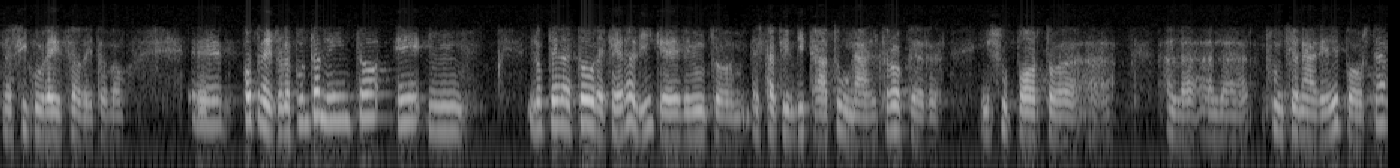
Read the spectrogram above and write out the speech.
la sicurezza ho detto, boh. eh, ho preso l'appuntamento e mh, l'operatore che era lì, che è, venuto, è stato invitato un altro per, in supporto a, a, alla, alla, funzionaria di posta,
